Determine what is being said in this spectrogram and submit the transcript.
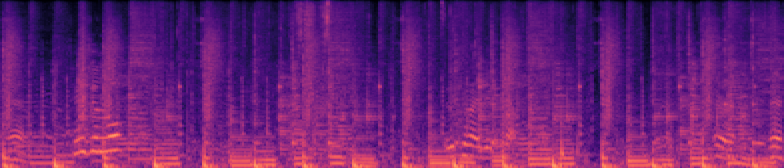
네, 세 줄로 이렇게 가야 되구나. 네, 네.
